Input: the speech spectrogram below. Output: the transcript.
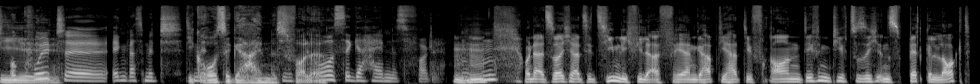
Die, Okkulte, irgendwas mit. Die mit, große Geheimnisvolle. Die große Geheimnisvolle. Mhm. Mhm. Und als solche hat sie ziemlich viele Affären gehabt. Die hat die Frauen definitiv zu sich ins Bett gelockt.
